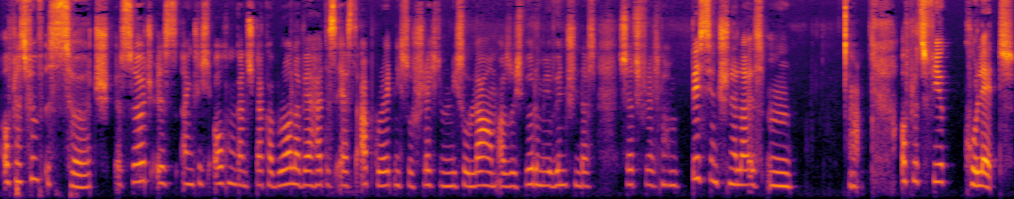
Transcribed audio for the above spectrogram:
Auf Platz 5 ist Search. Search ist eigentlich auch ein ganz starker Brawler. Wäre halt das erste Upgrade nicht so schlecht und nicht so lahm. Also ich würde mir wünschen, dass Search vielleicht noch ein bisschen schneller ist. Mm. Ja. Auf Platz 4 Colette.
